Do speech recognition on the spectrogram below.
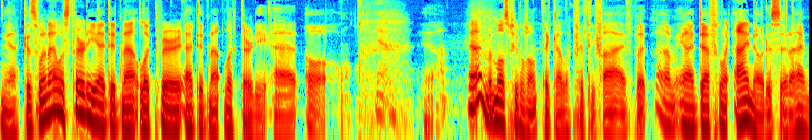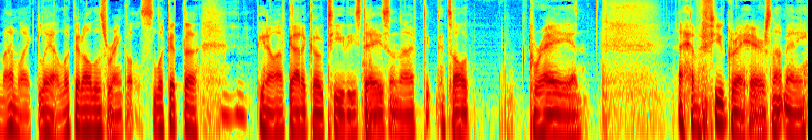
Yeah, because when I was thirty, I did not look very. I did not look thirty at all. Yeah. Yeah. Yeah, but most people don't think I look 55, but um, I definitely I notice it. I'm I'm like, Leah, look at all those wrinkles. Look at the, you know, I've got a goatee these days, and I've it's all gray, and I have a few gray hairs, not many.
